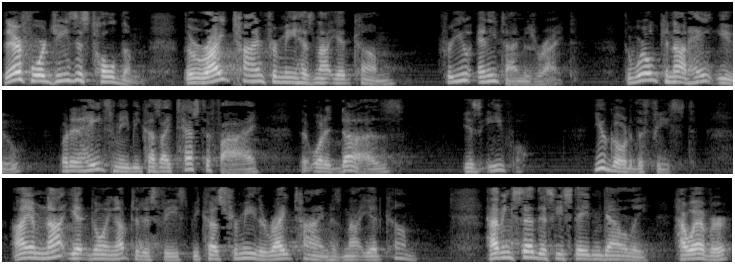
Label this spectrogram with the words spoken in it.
Therefore, Jesus told them, The right time for me has not yet come for you, any time is right. The world cannot hate you, but it hates me because I testify that what it does is evil. You go to the feast. I am not yet going up to this feast because for me the right time has not yet come. Having said this, he stayed in Galilee. However,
